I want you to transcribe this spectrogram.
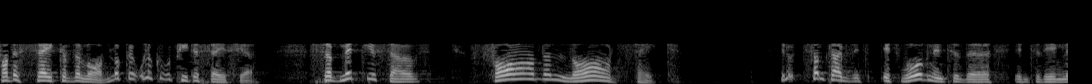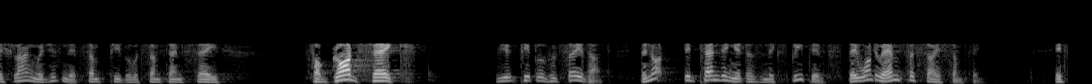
For the sake of the Lord. Look at, look at what Peter says here. Submit yourselves for the Lord's sake. You know, sometimes it's, it's woven into the, into the English language, isn't it? Some people would sometimes say, for God's sake. People who say that. They're not intending it as an expletive. They want to emphasize something. It's,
